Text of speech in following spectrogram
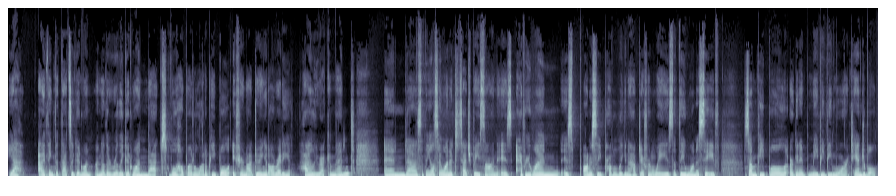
yeah, I think that that's a good one. Another really good one that will help out a lot of people. If you're not doing it already, highly recommend. And uh, something else I wanted to touch base on is everyone is honestly probably going to have different ways that they want to save. Some people are going to maybe be more tangible,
